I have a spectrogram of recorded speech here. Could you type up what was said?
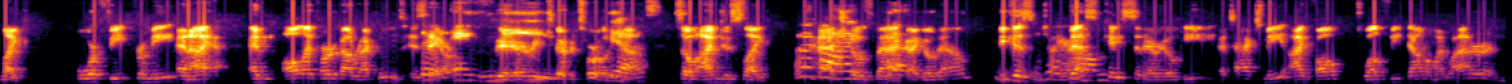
like four feet from me, and I and all I've heard about raccoons is they they're are ang- very territorial. Yeah. Yes. So I'm just like Bye, hatch goes back, Yeah. I go down because best home. case scenario, he attacks me. I fall 12 feet down on my ladder, and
